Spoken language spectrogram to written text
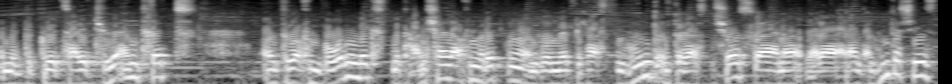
Wenn die Polizei die Tür eintritt, und du auf dem Boden liegst mit Handschellen auf dem Rücken und womöglich hast du einen Hund und du hörst einen Schuss, weil einer, weil einer deinen Hund erschießt,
